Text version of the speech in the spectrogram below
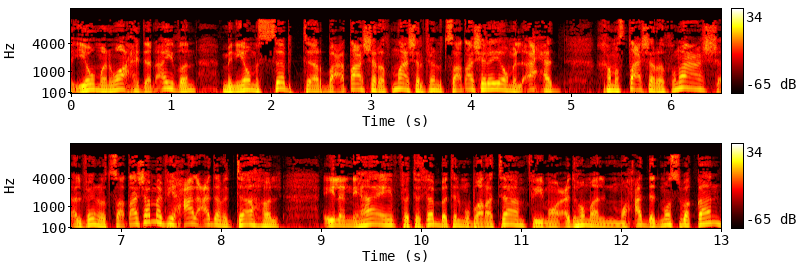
يوما واحدا. أيضا من يوم السبت 14 12 2019 إلى يوم الأحد 15 12 2019 اما في حال عدم التأهل إلى النهائي فتثبت المباراتان في موعدهما المحدد مسبقا.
